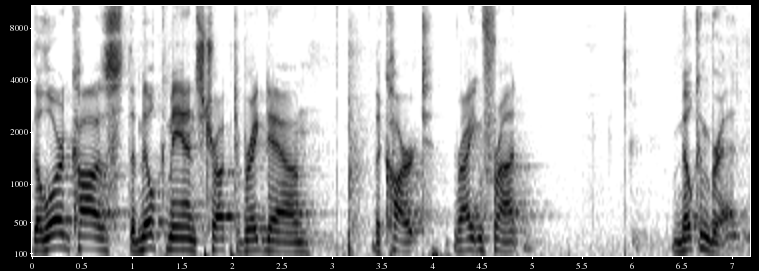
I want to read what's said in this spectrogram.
the Lord caused the milkman's truck to break down, the cart right in front, milk and bread.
